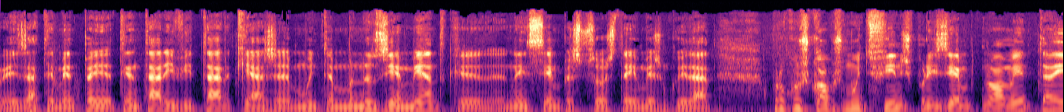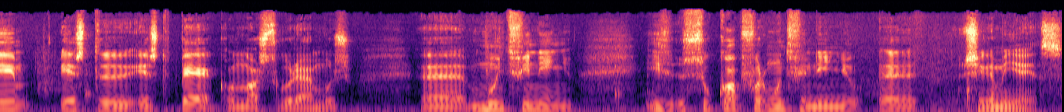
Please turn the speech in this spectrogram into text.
exatamente para tentar evitar que haja muito manuseamento, que nem sempre as pessoas têm o mesmo cuidado. Porque os copos muito finos, por exemplo, normalmente têm este, este pé onde nós seguramos eh, muito fininho. E se o copo for muito fininho, eh, chega-me a esse.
